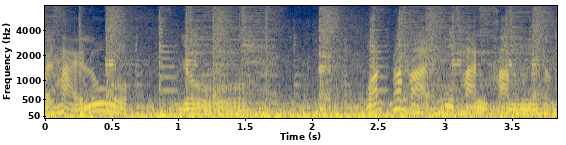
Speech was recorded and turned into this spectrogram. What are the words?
ไปถ่ายรูปอยู่วัดพระบาทภูพานคำครับ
